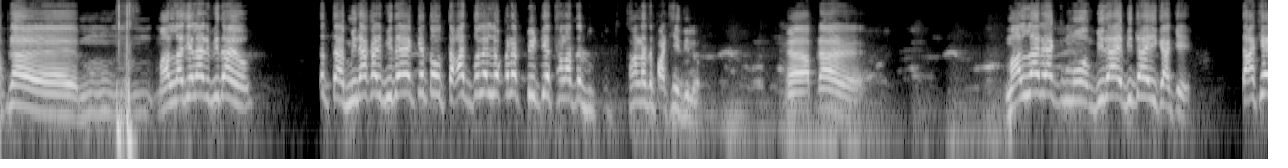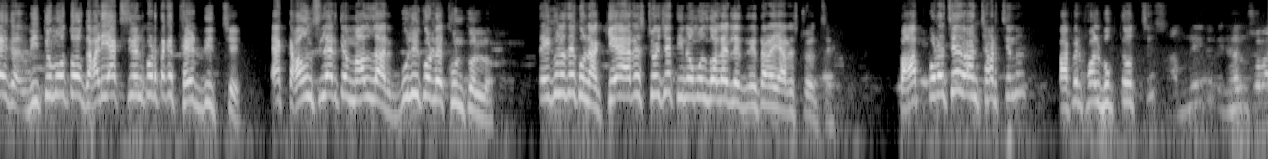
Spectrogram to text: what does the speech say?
আপনার মালদা জেলার বিধায়ক। মিনাখার বিধায়ককে তো তার দলের লোকেরা পিটিয়ে থানাতে থানাতে পাঠিয়ে দিল। আপনার, মালদার এক বিধায় বিধায়িকাকে। তাকে রীতিমতো গাড়ি অ্যাক্সিডেন্ট করে তাকে থ্রেট দিচ্ছে। এক কাউন্সিলরকে মালদার গুলি করে খুন করল। তো এগুলো দেখুন না, কে অ্যারেস্ট হয়েছে? তৃণমূল দলের নেতারাই অ্যারেস্ট হয়েছে। পাপ করেছে, আর ছাড়ছে না। পাপের ফল ভুগতে হচ্ছে। সামনেই তো বিধানসভা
